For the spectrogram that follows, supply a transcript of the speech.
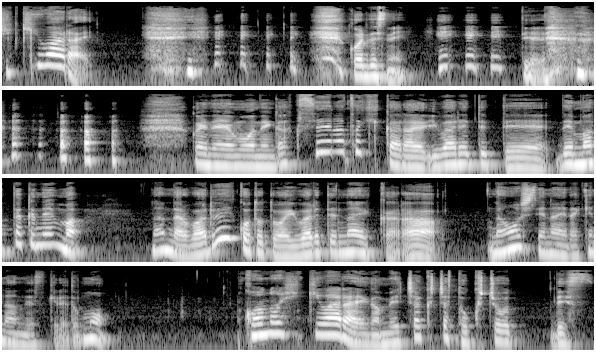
引き笑い これですね。って これね、もうね、学生の時から言われてて、で、全くね、まあ、なんだろう、悪いこととは言われてないから、直してないだけなんですけれども、この引き笑いがめちゃくちゃ特徴です。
